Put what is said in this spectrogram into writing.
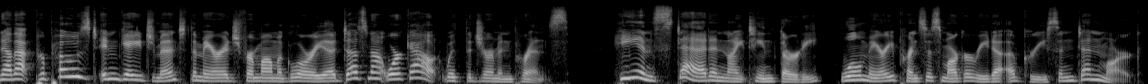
Now, that proposed engagement, the marriage for Mama Gloria, does not work out with the German prince. He instead, in 1930, will marry Princess Margarita of Greece and Denmark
